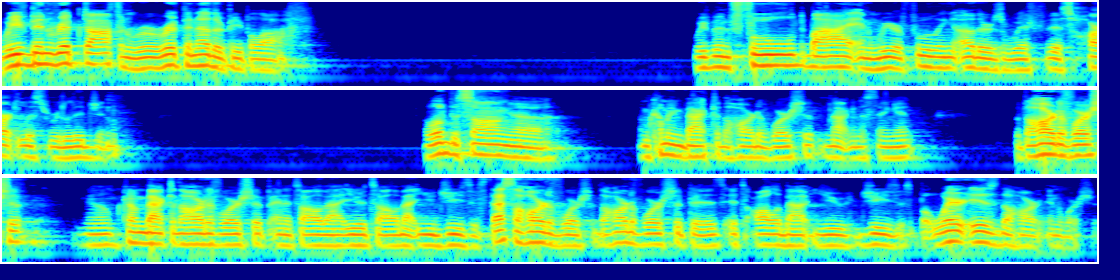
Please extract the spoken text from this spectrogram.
We've been ripped off, and we're ripping other people off. We've been fooled by, and we are fooling others with this heartless religion. I love the song, uh, I'm Coming Back to the Heart of Worship. I'm not going to sing it. But the heart of worship, you know, come back to the heart of worship, and it's all about you. It's all about you, Jesus. That's the heart of worship. The heart of worship is it's all about you, Jesus. But where is the heart in worship?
